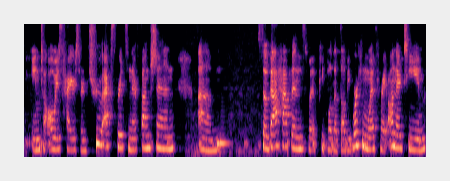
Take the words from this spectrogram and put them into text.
We aim to always hire sort of true experts in their function. Um, so that happens with people that they'll be working with right on their team.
